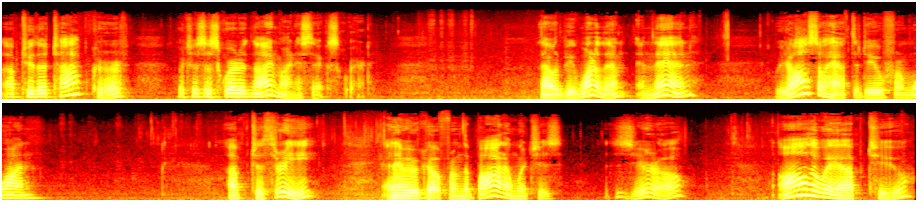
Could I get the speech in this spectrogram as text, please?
up to the top curve, which is the square root of 9 minus x squared. That would be one of them. And then we'd also have to do from 1 up to 3, and then we would go from the bottom, which is 0, all the way up to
